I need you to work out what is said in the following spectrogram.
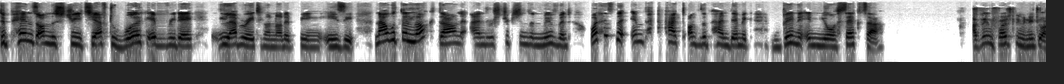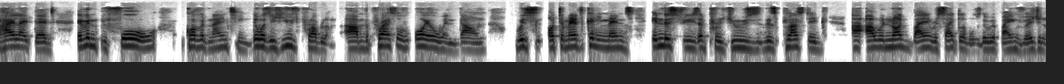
depends on the streets. You have to work every day, elaborating on not it being easy. Now, with the lockdown and restrictions and movement, what has the impact of the pandemic been in your sector? I think firstly we need to highlight that even before COVID 19, there was a huge problem. Um, the price of oil went down, which automatically meant industries that produce this plastic uh, uh, were not buying recyclables, they were buying virgin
